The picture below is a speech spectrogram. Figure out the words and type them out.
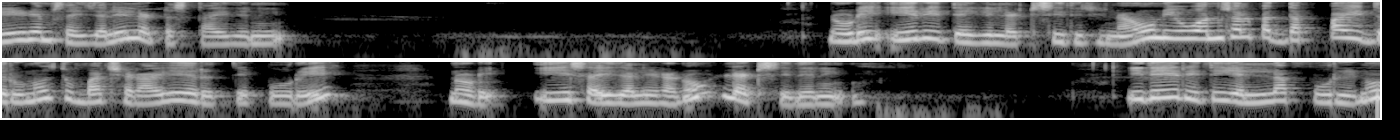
ಮೀಡಿಯಮ್ ಸೈಜಲ್ಲಿ ಲಟ್ಟಿಸ್ತಾ ಇದ್ದೀನಿ. ನೋಡಿ, ಈ ರೀತಿಯಾಗಿ ಲಟ್ಟಿಸಿದ್ದೀನಿ ನಾನು ನೀವು ಒಂದು ಸ್ವಲ್ಪ ದಪ್ಪ ಇದ್ರೂ ತುಂಬ ಚೆನ್ನಾಗೇ ಇರುತ್ತೆ ಪೂರಿ. ನೋಡಿ, ಈ ಸೈಜಲ್ಲಿ ನಾನು ಲಟ್ಟಿಸಿದ್ದೀನಿ ಇದೇ ರೀತಿ ಎಲ್ಲ ಪೂರಿನೂ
